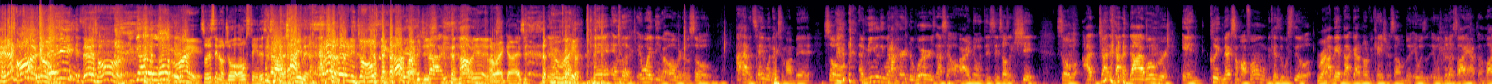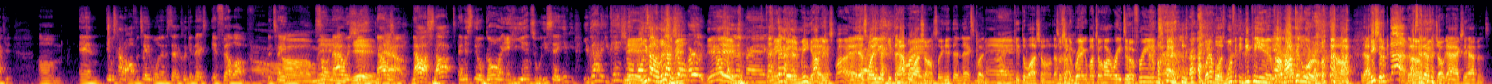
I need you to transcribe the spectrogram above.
Hey, that's hard though. That's hard. You gotta love it. Right. So this ain't no Joel Osteen. This is Nah. something streaming. Well, that's better than Joe Osteen. 'cause I would probably just. nah, oh yeah. All right, guys. Yeah. Right. Man, and look, it wasn't even over though. So I have a table next to my bed. So immediately when I heard the words, I said, "Oh, I know what this is." I was like, "Shit." So I tried to kind of dive over and click next on my phone because it was still. Right. I may have not got a notification or something, but it was it was lit up, so I didn't have to unlock it. Um, and it was kind of off the table, and then instead of clicking next, it fell off the oh. table. Oh man. So now it's yeah. just now, Now. It's, now I stopped and it's still going and he into it. He said, you got it, you can't show Yeah, up on you gotta time, listen, show man. up early." Yeah. I was like, man. Man, you better than me. I've been inspired. Hey, that's why you gotta keep the Apple Right. Watch on, so you hit that next button. Man. Keep the watch on. That's So she can brag about your heart rate to her friends. what that boy is 150 BPM. Yeah. I rocked his world. No, he should have died. I say that's a joke. That actually happens.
